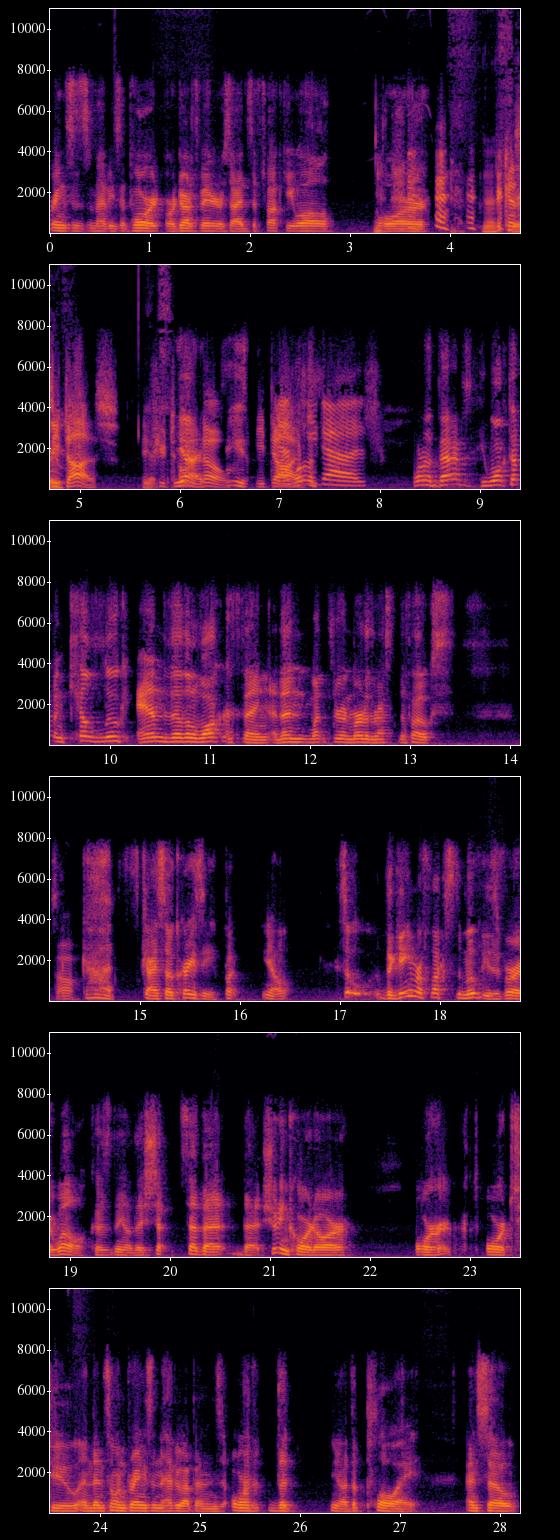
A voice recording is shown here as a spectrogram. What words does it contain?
brings in some heavy support, or Darth Vader decides to fuck you all, or That's Because he true. does. If you don't Yeah, know, geez. he Yes, does. he does. one of the bad he walked up and killed Luke and the little walker thing, and then went through and murdered the rest of the folks. It's like, Oh. God, this guy's so crazy. But you know, so the game reflects the movies very well because you know they sh- said that that shooting corridor, or or two, and then someone brings in the heavy weapons or the you know the ploy, and so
